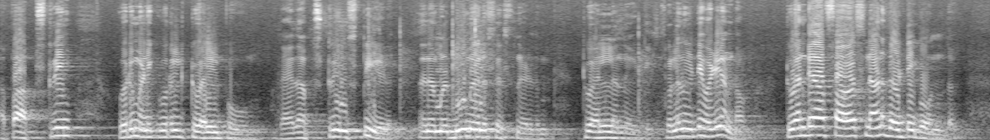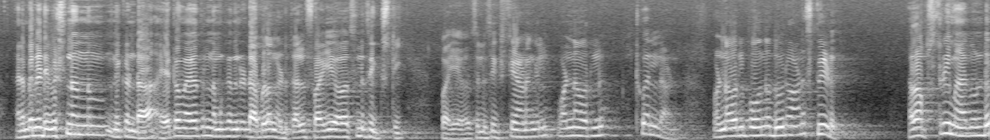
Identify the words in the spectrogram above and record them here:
അപ്പോൾ അപ്സ്ട്രീം ഒരു മണിക്കൂറിൽ ട്വൽവ് പോകും അതായത് അപ്സ്ട്രീം സ്പീഡ് അത് നമ്മൾ ബി മൈനസ് എസ് എന്ന് എഴുതും. ട്വൽവ് എന്ന് കിട്ടി. ട്വൽവ് എന്ന് കിട്ടിയ വഴി കണ്ടോ? ടു ആൻഡ് ഹാഫ് ഹവേഴ്സിലാണ് തേർട്ടി പോകുന്നത്. അതിന് പിന്നെ ഡിവിഷൻ ഒന്നും നിൽക്കണ്ട. ഏറ്റവും വേഗത്തിൽ നമുക്ക് ഇതിന്റെ ഡബിൾ അങ്ങ് എടുത്താൽ ഫൈവ് ഹവേഴ്സിൽ സിക്സ്റ്റി ഫൈവ് ഹവേഴ്സിൽ സിക്സ്റ്റി ആണെങ്കിൽ വൺ ഹവറിൽ ട്വൽവ് ആണ്. വൺ അവറിൽ പോകുന്ന ദൂരമാണ് സ്പീഡ് അത് അപ്സ്ട്രീം ആയതുകൊണ്ട്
